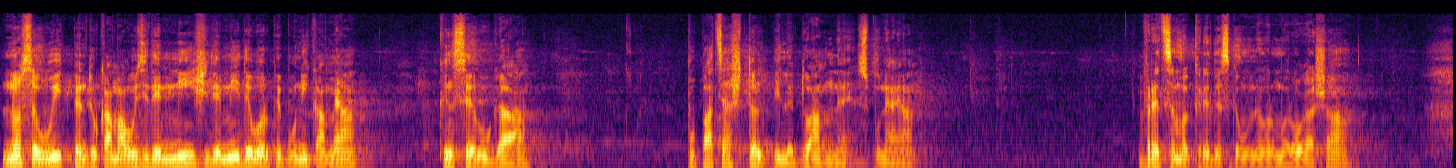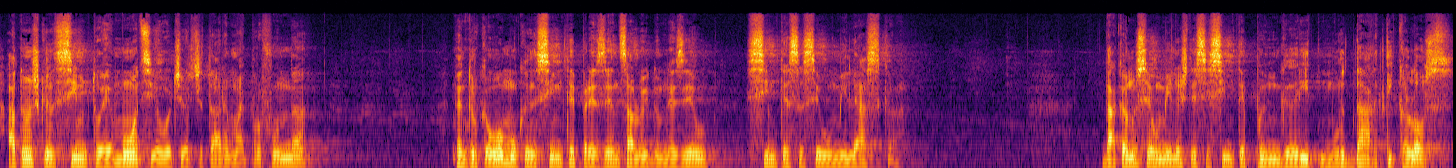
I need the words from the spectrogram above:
Nu o să uit pentru că am auzit de mii și de mii de ori pe bunica mea când se ruga, pupați aștălpile, Doamne, spunea ea. Vreți să mă credeți că uneori mă rog așa? Atunci când simt o emoție, o cercetare mai profundă, pentru că omul când simte prezența lui Dumnezeu, simte să se umilească. Dacă nu se umilește, se simte pângărit, murdar, ticălos.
